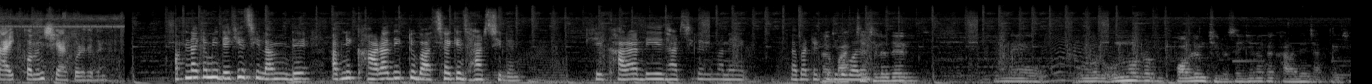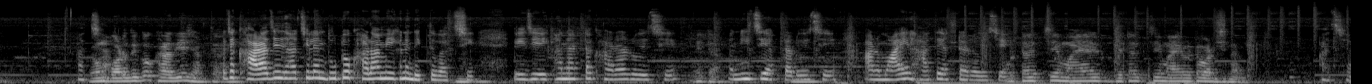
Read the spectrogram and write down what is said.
লাইক কমেন্ট শেয়ার করে দেবেন। আপনাকে আমি দেখেছিলাম যে আপনি খাড়া দিয়ে একটু বাচ্চাকে ঝাড়ছিলেন। সেই খাড়া দিয়ে ঝাড়ছিলেন মানে ব্যাপারটা একটু যদি বাচ্চা বলেন। ছেলেদের মানে ওর অন্য প্রবলেম ছিল সেই জন্য ওকে খাড়া দিয়ে ঝাড়তে হয়েছে। আচ্ছা। এবং বড় দিকেও খাড়া দিয়ে ঝাড়তে হয়। আচ্ছা খাড়া যে ঝাড়ছিলেন দুটো খাড়া আমি এখানে দেখতে পাচ্ছি। এই যে এখানে একটা খাড়া রয়েছে এটা। নিচে একটা রয়েছে আর মায়ের হাতে একটা রয়েছে। ওটা হচ্ছে মায়ের যেটা হচ্ছে মায়ের ওটা অরিজিনাল আচ্ছা।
